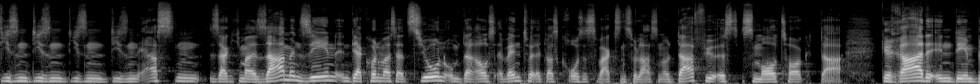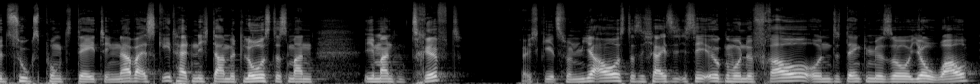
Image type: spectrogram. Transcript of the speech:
diesen, diesen, diesen, diesen ersten, sag ich mal, Samen sehen in der Konversation, um daraus eventuell etwas Großes wachsen zu lassen. Und dafür ist Smalltalk da. Gerade in dem Bezugspunkt Dating. Ne? Aber es geht halt nicht damit los, dass man jemanden trifft. Ich gehe jetzt von mir aus, dass ich heiße, ich sehe irgendwo eine Frau und denke mir so, yo, wow.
